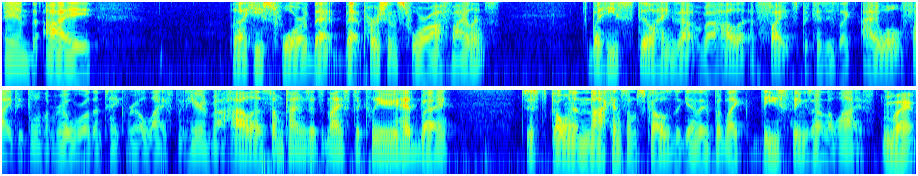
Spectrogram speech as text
and I like he swore that that person swore off violence, but he still hangs out in Valhalla and fights because he's like, I won't fight people in the real world and take real life, but here in Valhalla, sometimes it's nice to clear your head by just going and knocking some skulls together. But like these things aren't alive. right.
